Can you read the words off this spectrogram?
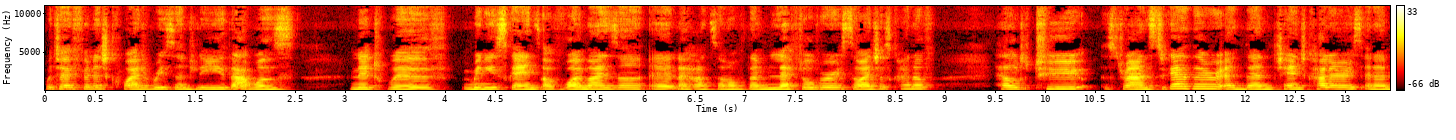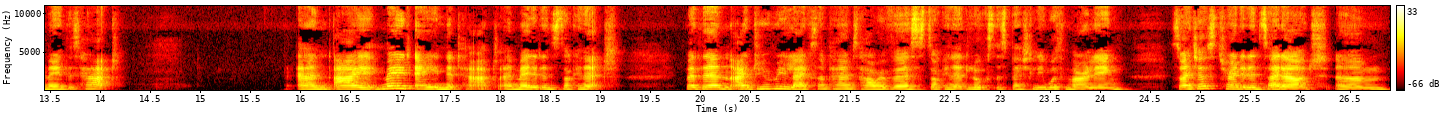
which I finished quite recently. That was knit with mini skeins of Wollmeise and I had some of them left over. So I just kind of held two strands together and then changed colors and I made this hat. And I made a knit hat. I made it in stockinette. But then I do really like sometimes how reverse stockinette looks, especially with marling. So I just turned it inside out, um,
